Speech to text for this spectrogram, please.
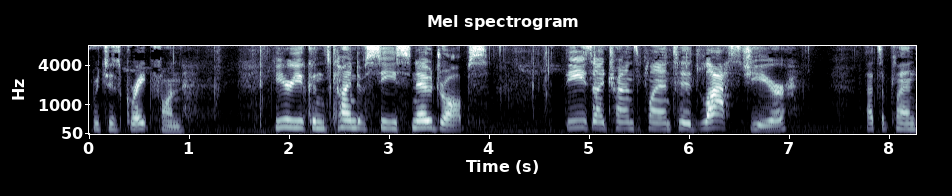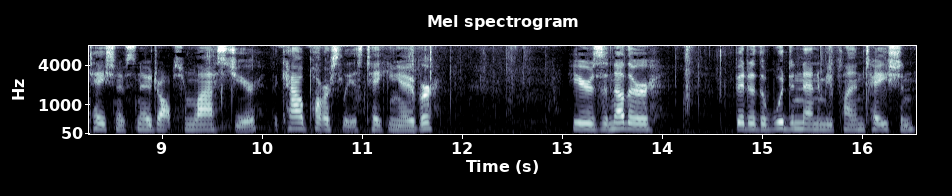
which is great fun. Here you can kind of see snowdrops. These I transplanted last year. That's a plantation of snowdrops from last year. The cow parsley is taking over. Here's another bit of the wood anemone plantation.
